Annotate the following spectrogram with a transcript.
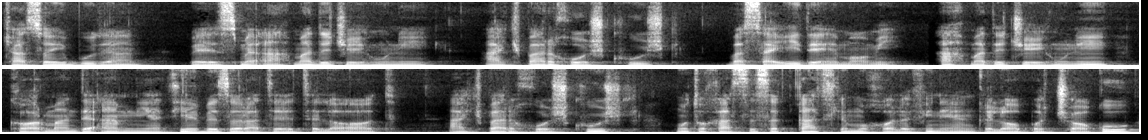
کسایی بودن به اسم احمد جیهونی، اکبر خوشکوشک و سعید امامی. احمد جیهونی کارمند امنیتی وزارت اطلاعات، اکبر خوشکوشک متخصص قتل مخالفین انقلاب با چاقو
